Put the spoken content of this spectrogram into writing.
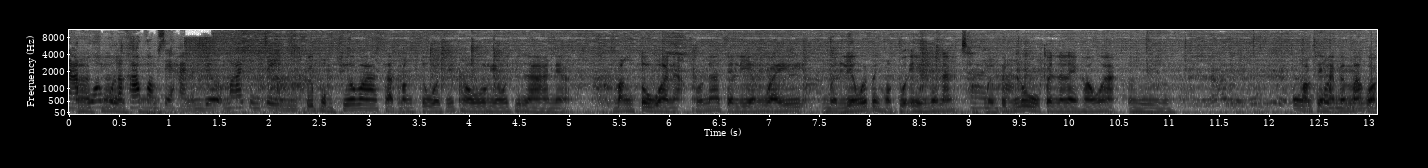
นะอ่าเพราะว่าใช่มูลค่าใช่ความเสียหายมันเยอะมากจริง คือผมเชื่อว่าสัตว์บางตัวที่เขาเลี้ยงไว้ที่ร้านเนี่ย บางตัวน่ะเขาน่าจะเลี้ยงไว้เหมือนเลี้ยงไว้เป็นของตัวเองด้วยนะ ใช่เหมือนเป็นค่ะ ลูกเป็นอะไรเขาอะเออๆโอ้ความเสียหายมันมากกว่า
